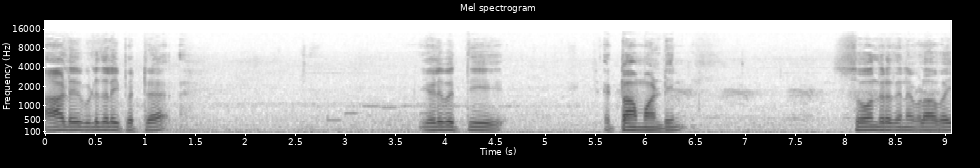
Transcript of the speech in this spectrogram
நாடு விடுதலை பெற்ற எழுபத்தி எட்டாம் ஆண்டின் சுதந்திர தின விழாவை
